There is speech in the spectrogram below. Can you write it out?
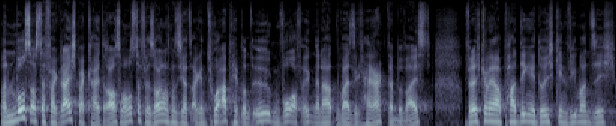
man muss aus der Vergleichbarkeit raus, man muss dafür sorgen, dass man sich als Agentur abhebt und irgendwo auf irgendeine Art und Weise Charakter beweist. Und vielleicht können wir ja ein paar Dinge durchgehen, wie man sich,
